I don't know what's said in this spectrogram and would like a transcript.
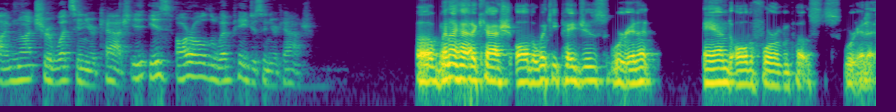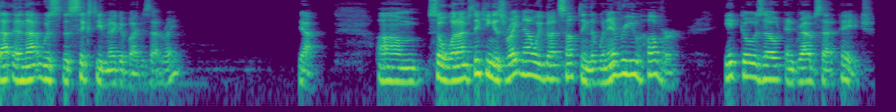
I'm not sure what's in your cache. I- Is, are all the web pages in your cache? Uh, when I had a cache, all the wiki pages were in it and all the forum posts were in it. that, and that was the sixty megabyte, is that right? Yeah. Um, so what I'm thinking is right now we've got something that whenever you hover, it goes out and grabs that page.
